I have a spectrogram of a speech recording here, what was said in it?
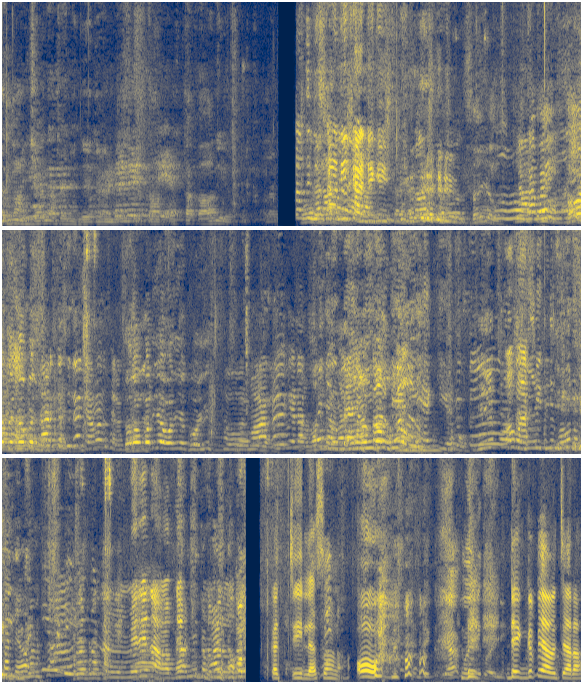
ਅੱਜ ਨਾ ਜਾਣਾ ਫਿਰ ਦੇ ਤੇ ਤੱਕ ਆ। ਨਹੀਂ ਨਿਸ਼ਾਨੀ ਛੱਡ ਗਈ। ਉਹ ਮਾਸੀ ਦੀ ਮੇਰੇ ਦਾ ਆਪ ਦਾ ਕੱਚੀ ਲਸਣ। ਉਹ ਡਿੱਗ ਪਿਆ ਵਿਚਾਰਾ।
